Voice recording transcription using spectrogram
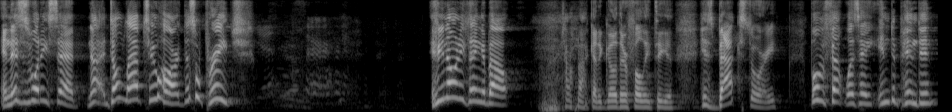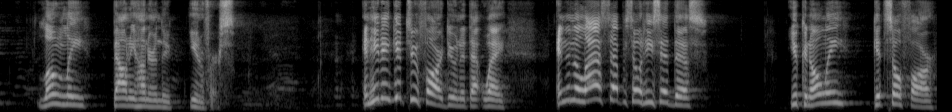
And this is what he said. Now, don't laugh too hard. This will preach. if you know anything about I'm not going to go there fully to you. His backstory Boba Fett was a independent, lonely bounty hunter in the universe. And he didn't get too far doing it that way. And in the last episode, he said this You can only get so far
